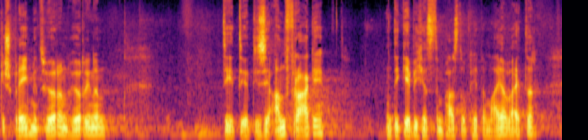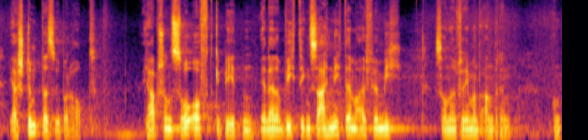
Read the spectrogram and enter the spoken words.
Gespräch mit Hörern Hörerinnen die, die, diese Anfrage, und die gebe ich jetzt dem Pastor Peter Mayer weiter. Ja, stimmt das überhaupt? Ich habe schon so oft gebeten, in einer wichtigen Sache, nicht einmal für mich, sondern für jemand anderen. Und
